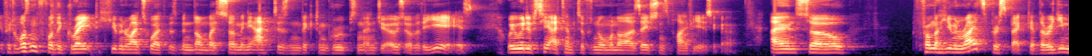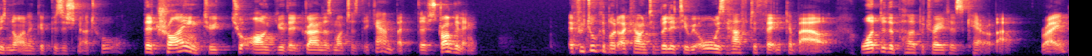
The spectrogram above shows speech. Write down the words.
if it wasn't for the great human rights work that's been done by so many actors and victim groups and NGOs over the years, we would have seen attempts of normalizations five years ago. And so, from a human rights perspective, the regime is not in a good position at all. They're trying to, to argue their ground as much as they can, but they're struggling. If we talk about accountability, we always have to think about what do the perpetrators care about, right?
